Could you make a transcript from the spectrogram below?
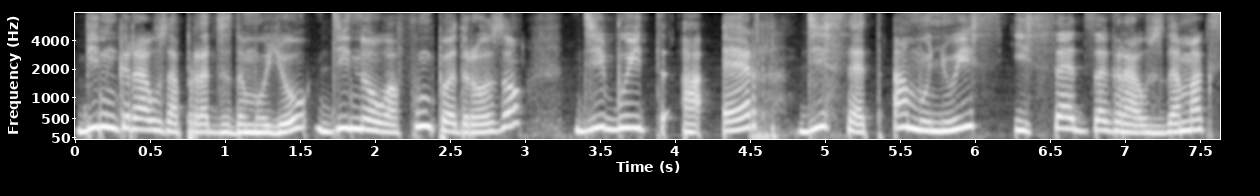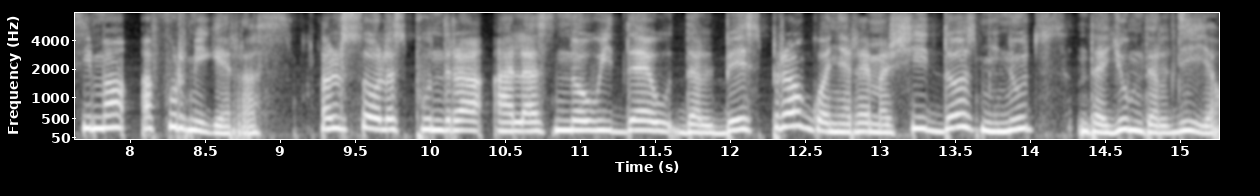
20 graus a Prats de Molló, 19 a Fontpedrosa, 18 a Er, 17 17 a Montlluís i 16 graus de màxima a Formigueres. El sol es pondrà a les 9 i 10 del vespre, guanyarem així dos minuts de llum del dia.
